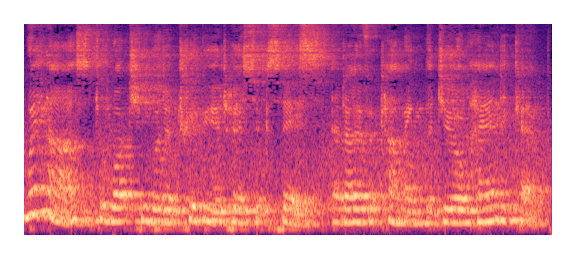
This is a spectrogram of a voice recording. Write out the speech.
When asked to what she would attribute her success at overcoming the dual handicap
